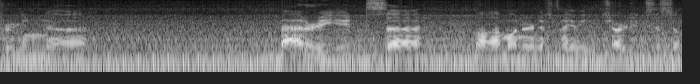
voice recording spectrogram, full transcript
Friggin' uh, battery, it's uh, well, I'm wondering if maybe the charging system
